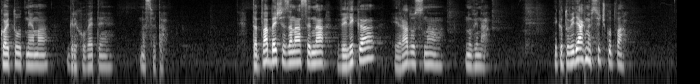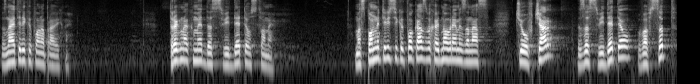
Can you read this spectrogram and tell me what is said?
който отнема греховете на света. Та това беше за нас една велика и радостна новина. И като видяхме всичко това, знаете ли какво направихме? Тръгнахме да свидетелстваме. Ма спомняте ли си какво казваха едно време за нас? Че овчар за свидетел в съд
